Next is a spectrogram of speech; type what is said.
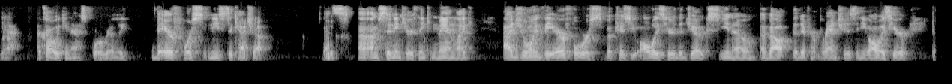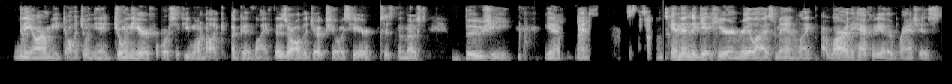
Yeah, that's all we can ask for, really. The Air Force needs to catch up. That's I'm sitting here thinking, man, like I joined the Air Force because you always hear the jokes, you know, about the different branches, and you always hear in the army, don't join the join the Air Force if you want like a good life. Those are all the jokes you always hear. It's the most bougie, you know. And then to get here and realize, man, like why are the heck are the other branches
